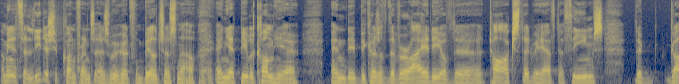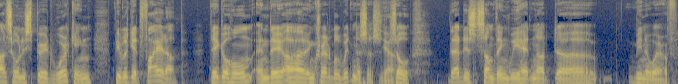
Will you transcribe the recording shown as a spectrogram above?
I mean, it's a leadership conference, as we heard from Bill just now. Right. And yet people come here, and the, because of the variety of the talks that we have, the themes, the God's Holy Spirit working, people get fired up. They go home and they are incredible witnesses. Yeah. So that is something we had not uh, been aware of.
